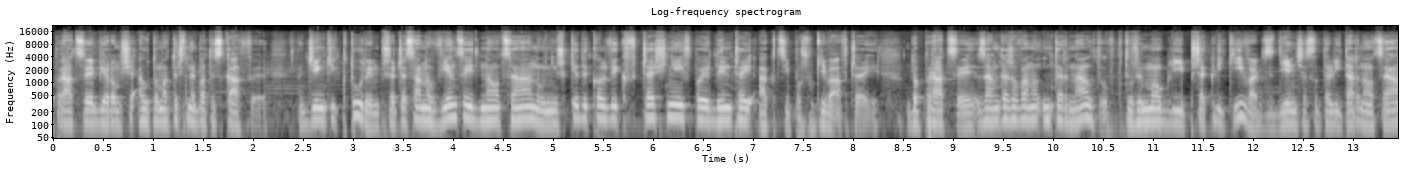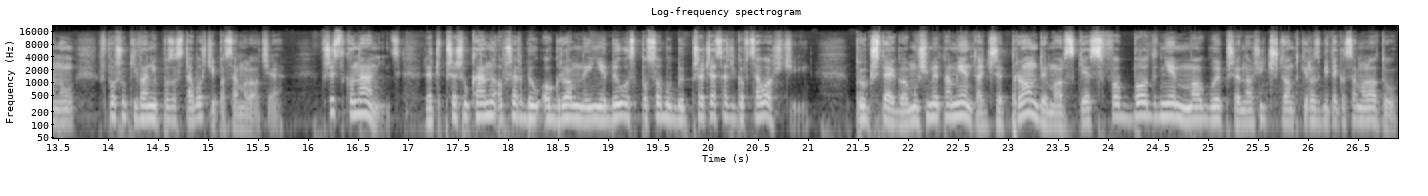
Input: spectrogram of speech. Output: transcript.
pracy biorą się automatyczne batyskafy, dzięki którym przeczesano więcej dna oceanu niż kiedykolwiek wcześniej w pojedynczej akcji poszukiwawczej. Do pracy zaangażowano internautów, którzy mogli przeklikiwać zdjęcia satelitarne oceanu w poszukiwaniu pozostałości po samolocie. Wszystko na nic, lecz przeszukany obszar był ogromny i nie było sposobu, by przeczesać go w całości. Prócz tego musimy pamiętać, że prądy morskie swobodnie mogły przenosić szczątki rozbitego samolotu,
